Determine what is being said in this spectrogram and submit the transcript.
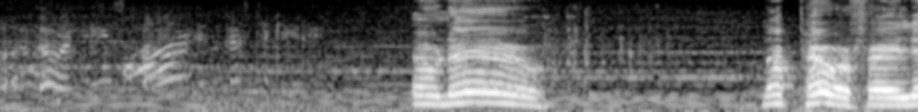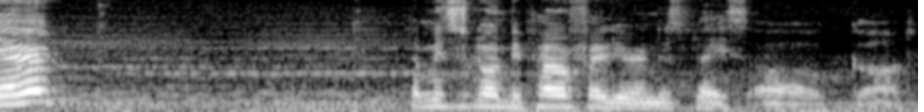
Authorities are investigating. Oh no! Not power failure! That means there's going to be power failure in this place. Oh god.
